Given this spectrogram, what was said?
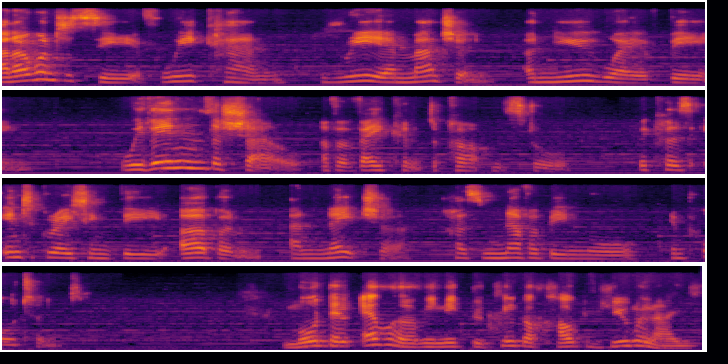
And I want to see if we can reimagine a new way of being within the shell of a vacant department store because integrating the urban and nature has never been more important. More than ever, we need to think of how to humanize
